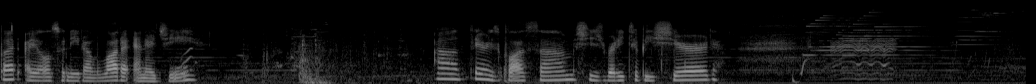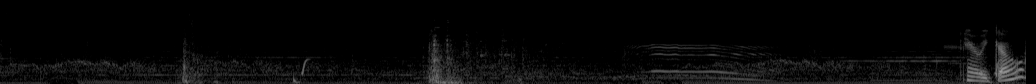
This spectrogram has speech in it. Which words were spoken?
But I also need a lot of energy. Ah, uh, there's Blossom. She's ready to be shared. There we go.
